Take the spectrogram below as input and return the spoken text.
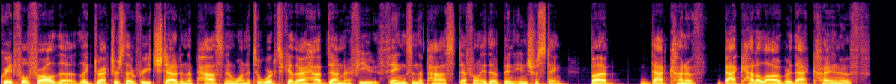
grateful for all the like directors that have reached out in the past and wanted to work together. I have done a few things in the past, definitely that have been interesting, but that kind of back catalog or that kind of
